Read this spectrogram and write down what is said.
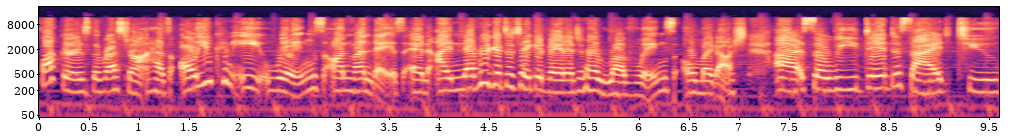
Pluckers, the restaurant, has all you can eat wings on Mondays, and I never get to take advantage, and I love wings. Oh my gosh. Uh, so we did decide to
